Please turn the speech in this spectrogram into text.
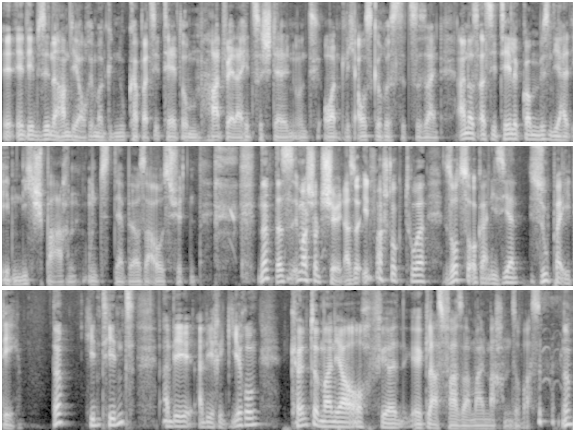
in dem Sinne haben die auch immer genug Kapazität, um Hardware dahinzustellen und ordentlich ausgerüstet zu sein. Anders als die Telekom müssen die halt eben nicht sparen und der Börse ausschütten. ne? Das ist immer schon schön. Also Infrastruktur so zu organisieren, super Idee. Ne? Hint, hint an die, an die Regierung. Könnte man ja auch für äh, Glasfaser mal machen, sowas. Ne?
